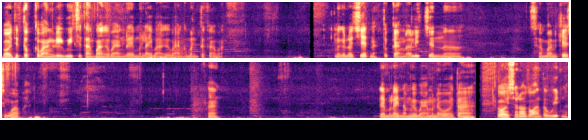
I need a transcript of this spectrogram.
rồi tiếp tục các bạn request sẽ tăng ba người bạn để mình lấy ba người bạn của mình tất cả các bạn. Mình cần nói chết nè tôi cần đã list trên uh, sàn bán kia swap đây, mình lấy năm người bạn mình đâu rồi ta? Rồi, sau đó các bạn tự quýt nè.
